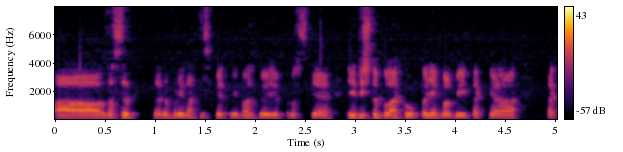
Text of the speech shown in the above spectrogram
A zase to je dobrý na ty zpětné vazby, že prostě, i když to bylo jako úplně blbý, tak, uh, tak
